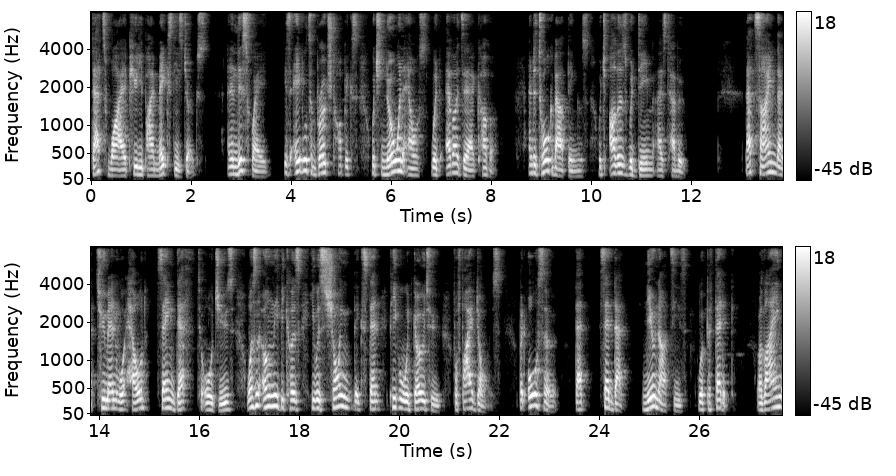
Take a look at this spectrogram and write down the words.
That's why PewDiePie makes these jokes, and in this way is able to broach topics which no one else would ever dare cover, and to talk about things which others would deem as taboo. That sign that two men were held saying death to all Jews wasn't only because he was showing the extent people would go to for $5, but also that said that neo-Nazis were pathetic, relying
